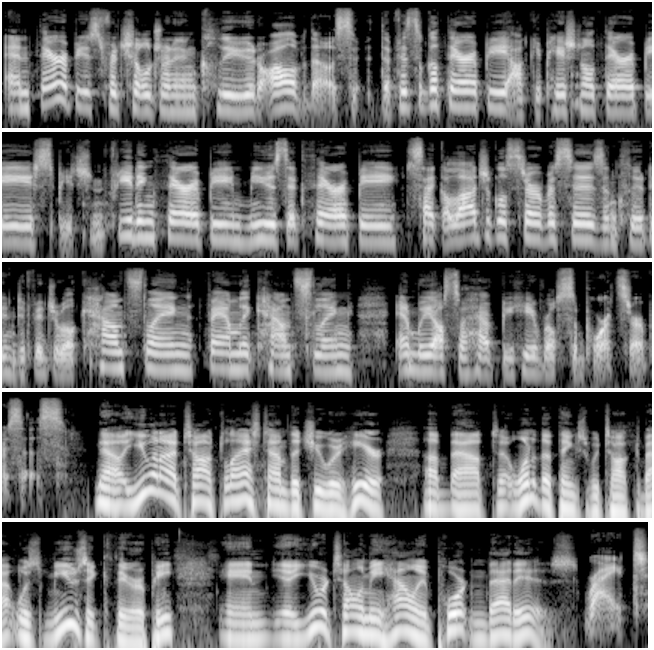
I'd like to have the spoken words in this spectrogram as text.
And therapies for children include all of those the physical therapy, occupational therapy, speech and feeding therapy, music therapy, psychological services, include individual counseling, family counseling, and we also have behavioral support services. Now, you and I talked last time that you were here about uh, one of the things we talked about was music therapy, and uh, you were telling me how important that is. Right.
